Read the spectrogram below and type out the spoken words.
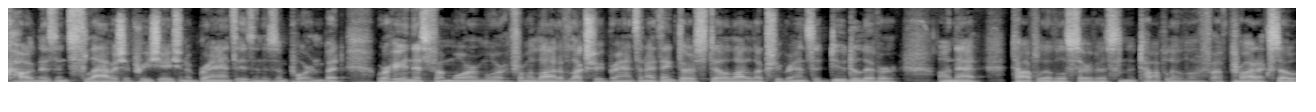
cognizant slavish appreciation of brands isn't as important. But we're hearing this from more and more from a lot of luxury brands. And I think there are still a lot of luxury brands that do deliver on that top level of service and the top level of, of product. So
